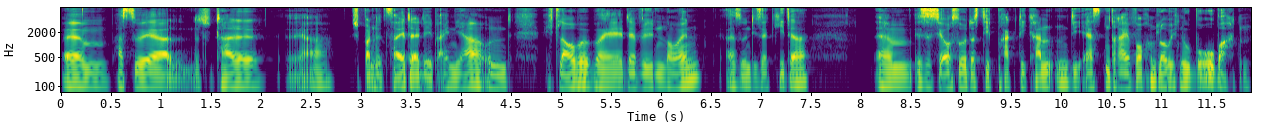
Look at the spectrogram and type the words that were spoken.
ähm, hast du ja eine total ja, spannende Zeit erlebt, ein Jahr. Und ich glaube, bei der Wilden Neun, also in dieser Kita, ähm, ist es ja auch so, dass die Praktikanten die ersten drei Wochen, glaube ich, nur beobachten.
